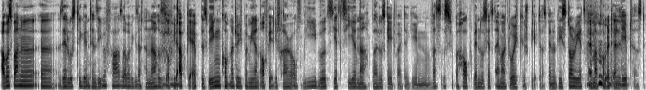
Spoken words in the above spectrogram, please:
aber es war eine äh, sehr lustige, intensive Phase, aber wie gesagt, danach ist es auch wieder abgeebbt. Deswegen kommt natürlich bei mir dann auch wieder die Frage auf, wie wird es jetzt hier nach Baldur's Gate weitergehen? Was ist überhaupt, wenn du es jetzt einmal durchgespielt hast, wenn du die Story jetzt einmal komplett erlebt hast?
